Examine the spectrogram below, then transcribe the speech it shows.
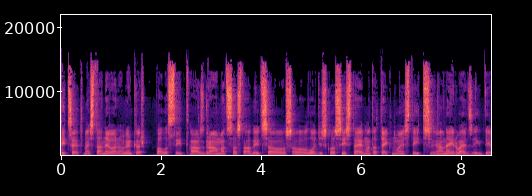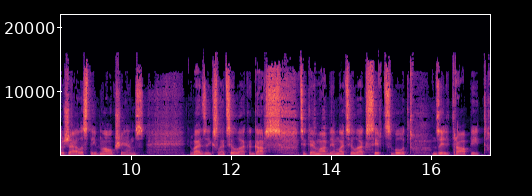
ticēt mēs tā nevaram vienkārši palasīt pāris grāmatas, sastādīt savu, savu loģisko sistēmu un tā teikt, nu es ticu, jā, ne ir vajadzīga Dieva žēlastība no augšienes. Ir vajadzīgs, lai cilvēka gars, citiem vārdiem, lai cilvēka sirds būtu dziļi trāpīta,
